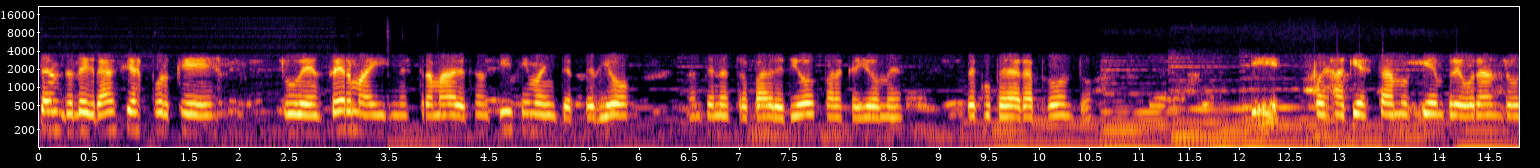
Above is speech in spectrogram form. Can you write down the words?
dándole gracias porque estuve enferma y nuestra Madre Santísima intercedió ante nuestro Padre Dios para que yo me recuperara pronto. Y pues aquí estamos siempre orando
